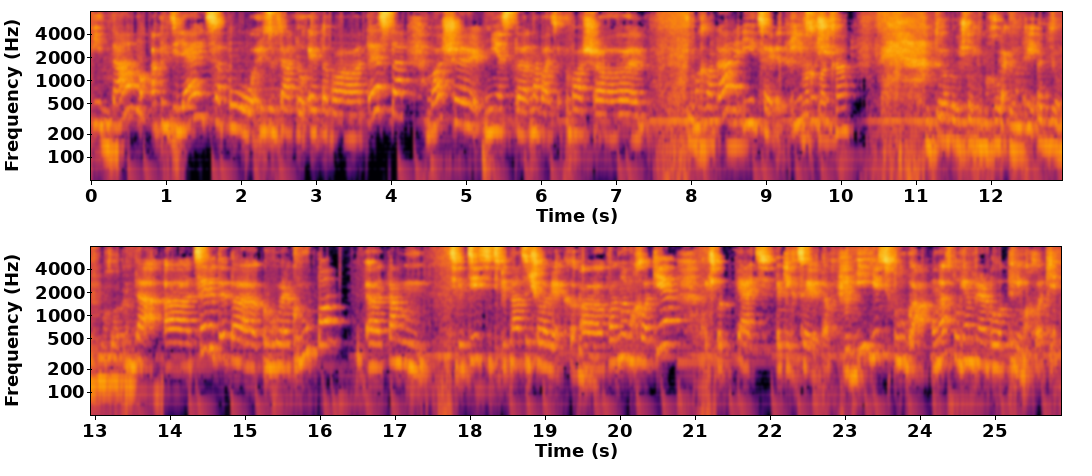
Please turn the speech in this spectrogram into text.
И Мгм. там определяется по результату этого теста ваше место на базе, ваша э, махлака и цевет. И в случае... Махлака. И Ты работаешь тоже. Так, смотри. Отдел Махлака. Да, а цевет это, грубо говоря, группа, там типа 10-15 человек. А В одной махлаке типа 5 таких цеветов. Мгм. И есть плуга. У нас в плуге, например, было три махлаки.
